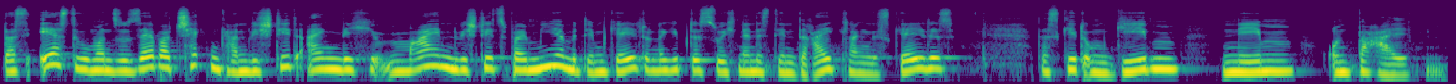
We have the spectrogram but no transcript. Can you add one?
das erste, wo man so selber checken kann, wie steht eigentlich mein, wie steht's bei mir mit dem Geld? Und da gibt es so, ich nenne es den Dreiklang des Geldes. Das geht um Geben, Nehmen und Behalten.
